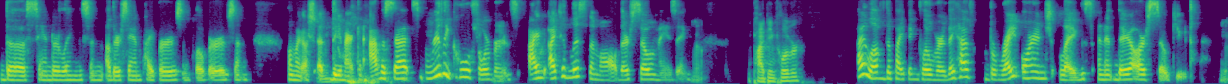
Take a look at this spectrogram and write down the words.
the sanderlings, and other sandpipers and plovers, and oh my gosh, the American avocets, really cool shorebirds. I I could list them all. They're so amazing. Piping plover. I love the piping plover. They have bright orange legs and they are so cute. Yeah.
